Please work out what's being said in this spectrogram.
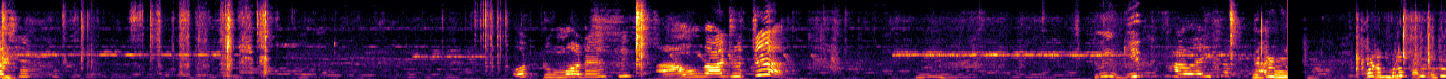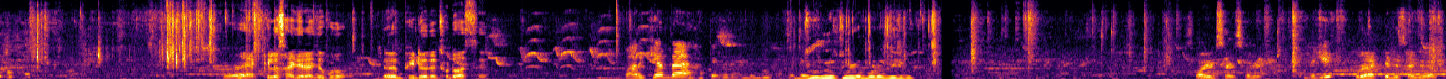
মাছ ও তোমার এসি আম গাছ হচ্ছে? তুমি ফালাইছো এক কিলো সাইজের আছে পুরো। ভিডিওতে ছোট আসছে বারকিয়া দেয় হাতে করে সলিড সাইজ সলিড দেখি। পুরো এক কেজি সাইজের আছে।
